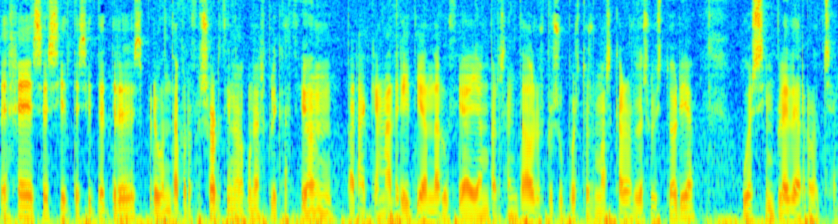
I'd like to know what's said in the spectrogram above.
CGS773 pregunta, profesor, ¿tiene alguna explicación para que Madrid y Andalucía hayan presentado los presupuestos más caros de su historia o es simple derroche?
